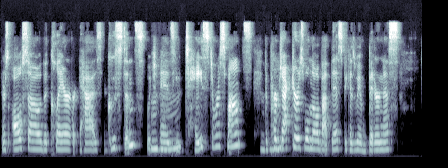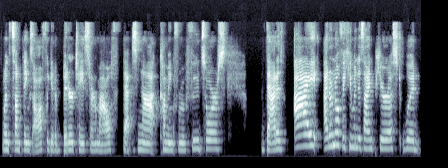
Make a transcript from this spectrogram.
There's also the clair has gustance, which mm-hmm. is you taste a response. Mm-hmm. The projectors will know about this because we have bitterness when something's off, we get a bitter taste in our mouth that's not coming from a food source. That is, I I don't know if a human design purist would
